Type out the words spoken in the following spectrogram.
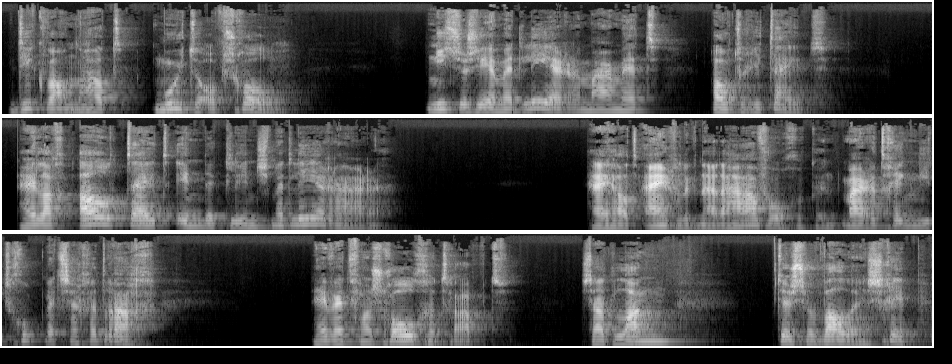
Diekwan had moeite op school. Niet zozeer met leren, maar met autoriteit. Hij lag altijd in de clinch met leraren. Hij had eigenlijk naar de HAVO gekund, maar het ging niet goed met zijn gedrag. Hij werd van school getrapt, zat lang tussen wal en schip.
